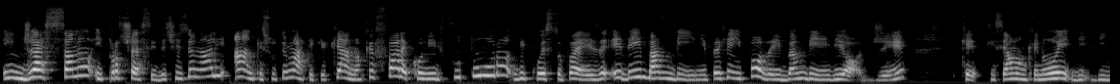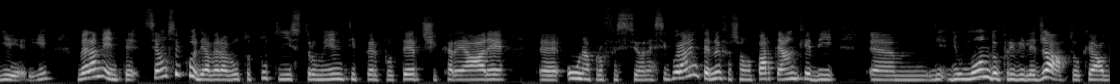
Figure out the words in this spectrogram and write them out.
ingessano i processi decisionali anche su tematiche che hanno a che fare con il futuro di questo paese e dei bambini, perché i poveri bambini di oggi, che, che siamo anche noi di, di, ieri, veramente siamo sicuri di aver avuto tutti gli strumenti per poterci creare eh, una professione. Sicuramente noi facciamo parte anche di, ehm, di, di un mondo privilegiato che, ha,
